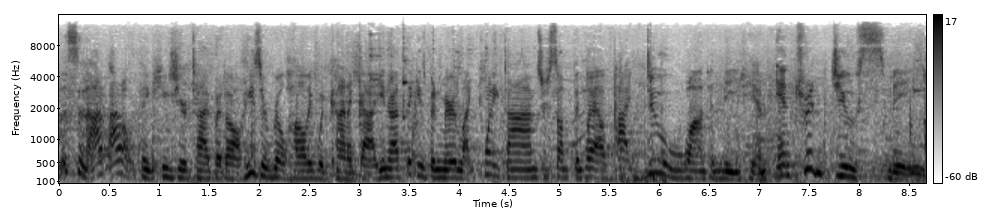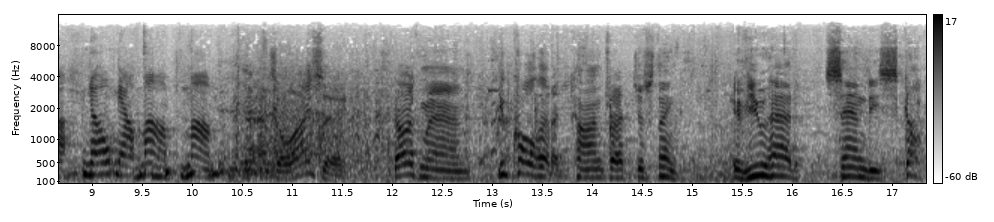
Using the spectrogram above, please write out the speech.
listen, I, I don't think he's your type at all. He's a real Hollywood kind of guy. You know, I think he's been married like 20 times or something. Well, I do want to meet him. Introduce me. Uh, no, now, Mom, Mom. So I say, Garth, Man, you call that a contract? Just think. If you had Sandy Scott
